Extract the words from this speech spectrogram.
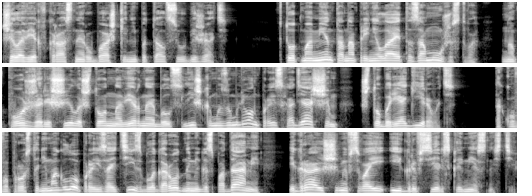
Человек в красной рубашке не пытался убежать. В тот момент она приняла это за мужество — но позже решила, что он, наверное, был слишком изумлен происходящим, чтобы реагировать. Такого просто не могло произойти с благородными господами, играющими в свои игры в сельской местности.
